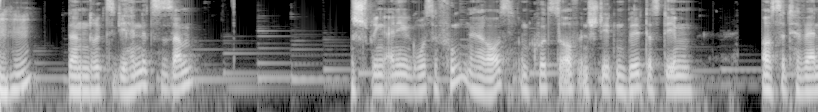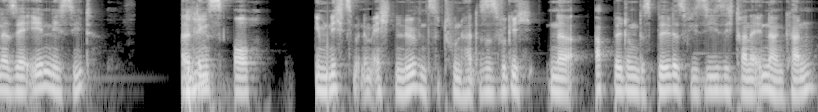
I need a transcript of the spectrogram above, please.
Mhm. Dann drückt sie die Hände zusammen. Es springen einige große Funken heraus und kurz darauf entsteht ein Bild, das dem aus der Taverne sehr ähnlich sieht. Allerdings mhm. auch ihm nichts mit einem echten Löwen zu tun hat. Es ist wirklich eine Abbildung des Bildes, wie sie sich dran erinnern kann.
